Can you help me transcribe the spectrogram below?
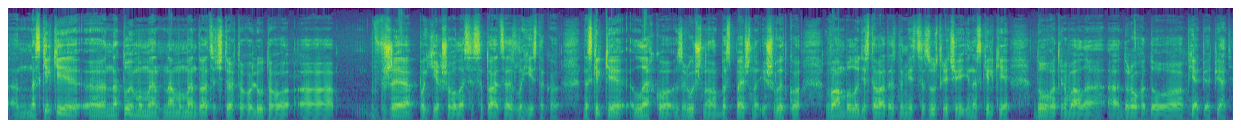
Е, Наскільки е, на той момент, на момент 24 лютого, е, вже погіршувалася ситуація з логістикою? Наскільки легко, зручно, безпечно і швидко вам було діставатись до місця зустрічі, і наскільки довго тривала дорога до 555?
